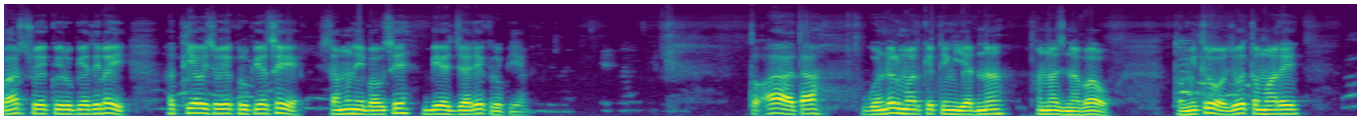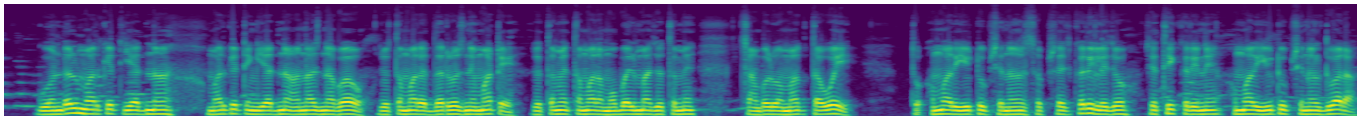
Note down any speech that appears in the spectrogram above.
બારસો એકવીસ રૂપિયાથી લઈ સત્યાવીસો એક રૂપિયા છે. સામાન્ય ભાવ છે બે હજાર એક રૂપિયા. તો આ હતા ગોંડલ માર્કેટિંગ યાર્ડના અનાજના ભાવ. તો મિત્રો, જો તમારે ગોંડલ માર્કેટ યાર્ડના, માર્કેટિંગ યાર્ડના અનાજના ભાવ જો તમારે દરરોજને માટે, જો તમે તમારા મોબાઈલમાં જો તમે સાંભળવા માગતા હોય, તો અમારી યુટ્યુબ ચેનલ સબસ્ક્રાઈબ કરી લેજો. જેથી કરીને અમારી યુટ્યુબ ચેનલ દ્વારા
